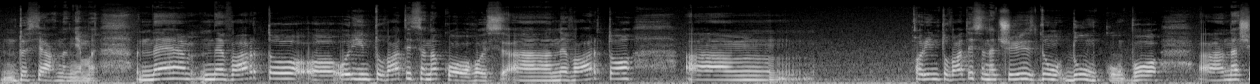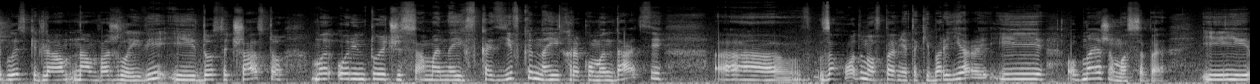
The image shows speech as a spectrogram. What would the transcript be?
досягненнями. Не, не варто орієнтуватися на когось, е, не варто. Ем, орієнтуватися на чиюсь ду- думку, бо е, наші близькі для нам важливі, і досить часто ми, орієнтуючись саме на їх вказівки, на їх рекомендації, е, заходимо в певні такі бар'єри і обмежимо себе. І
